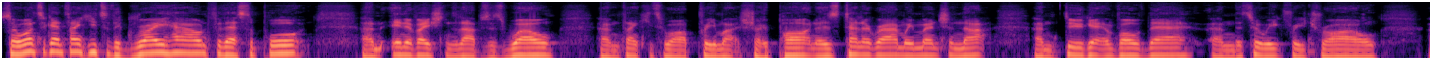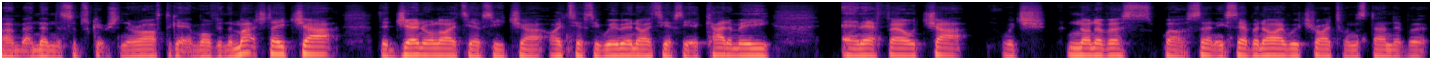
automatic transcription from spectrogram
So once again, thank you to the Greyhound for their support, um, Innovation Labs as well. Um, thank you to our pre-match show partners, Telegram. We mentioned that. Um, do get involved there. Um, the two-week free trial, um, and then the subscription thereafter. Get involved in the match day chat, the general ITFC chat, ITFC Women, ITFC Academy, NFL chat, which none of us, well, certainly Seb and I, we tried to understand it, but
